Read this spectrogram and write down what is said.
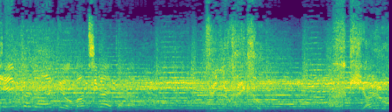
喧嘩の相手を間違えたな。全力で行くぞ。吹き荒れろ。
